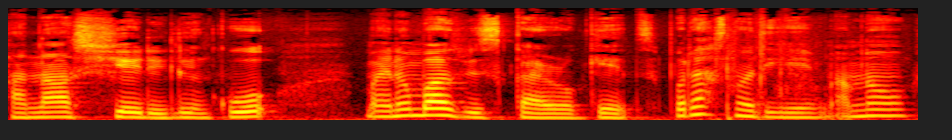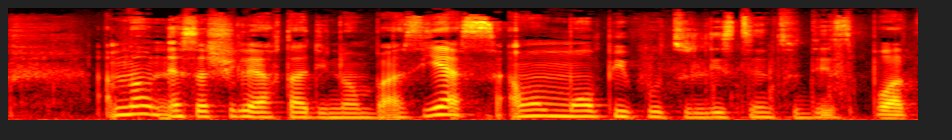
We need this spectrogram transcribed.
and now share the link. Well, my numbers will skyrocket. But that's not the aim. I'm not I'm not necessarily after the numbers. Yes, I want more people to listen to this, but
